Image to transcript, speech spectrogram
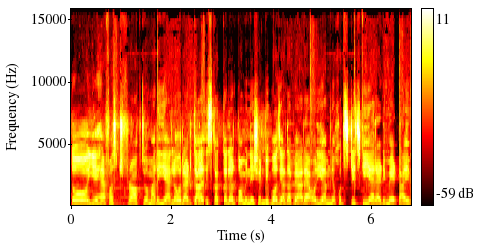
तो ये है फ़र्स्ट फ्रॉक, जो हमारी येलो, रेड कलर इसका कलर कॉम्बिनेशन भी बहुत ज़्यादा प्यारा है और ये हमने खुद स्टिच किया है, रेडीमेड टाइप।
